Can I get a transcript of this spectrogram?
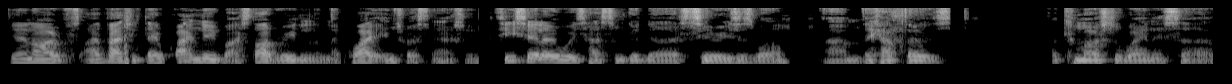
Yeah, no, I've, I've actually, they're quite new, but I started reading them. They're quite interesting, actually. TCL always has some good uh, series as well. Um, they have those like, commercial awareness, uh,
